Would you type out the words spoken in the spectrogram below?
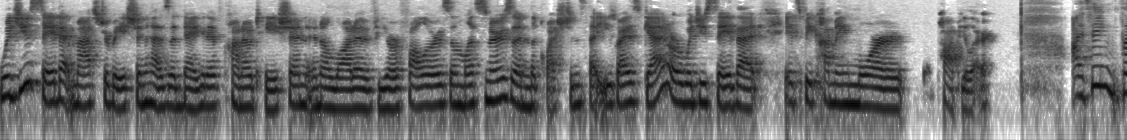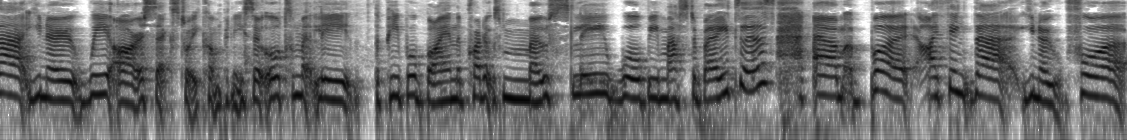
would you say that masturbation has a negative connotation in a lot of your followers and listeners and the questions that you guys get? Or would you say that it's becoming more popular? I think that, you know, we are a sex toy company. So ultimately, the people buying the products mostly will be masturbators. Um, but I think that, you know, for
